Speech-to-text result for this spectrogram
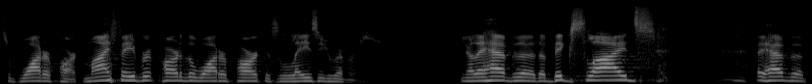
It's a water park. My favorite part of the water park is lazy rivers. You know, they have the, the big slides. They have the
